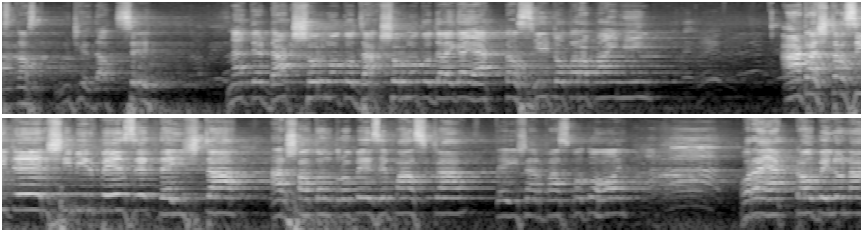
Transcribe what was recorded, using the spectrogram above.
আস্তে আস্তে উঠে যাচ্ছে। না তে ডাকসোর মতো জাকসোর মতো জায়গায় একটা সিটও তারা পায়নি। আঠাশটা সিটের শিবির পেয়েছে তেইশটা, আর স্বতন্ত্র পেয়েছে পাঁচটা। তেইশ আর পাঁচ কত হয়? ওরা একটাও পেল না।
